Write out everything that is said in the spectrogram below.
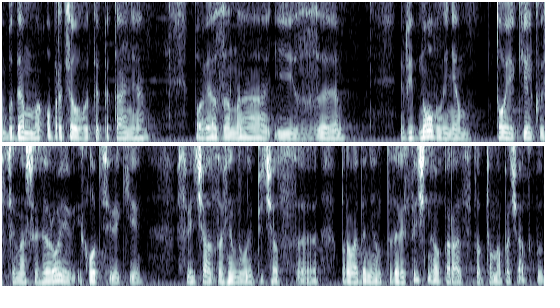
будемо опрацьовувати питання, пов'язане із відновленням тої кількості наших героїв і хлопців, які в свій час загинули під час е, проведення антитерористичної операції, тобто на початку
